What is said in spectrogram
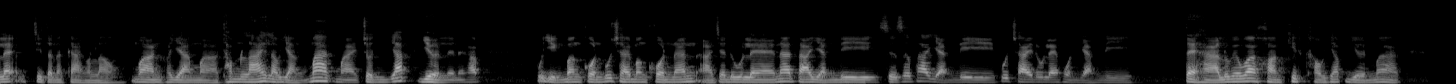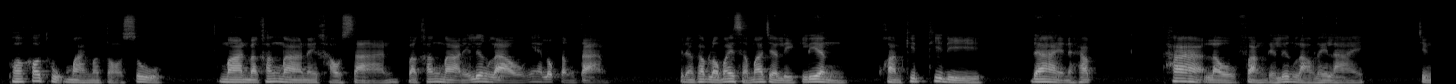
และจินตนาการของเรา มารพยายามมาทำร้ายเราอย่างมากมายจนยับเยินเลยนะครับ ผู้หญิงบางคนผู้ชายบางคนนั้นอาจจะดูแลหน้าตาอย่างดี ซื้อเสื้อผ้าอย่างดี ผู้ชายดูแลหุ่นอย่างดี แต่หารู้ไหมว่าความคิดเขายับเยินมาก เพราะเขาถูกมารมาต่อสู้ มารบางครั้งมาในข่าวสาร บางครั้งมาในเรื่องราวแง่ลบต่างๆนนะครับเราไม่สามารถจะหลีกเลี่ยงความคิดที่ดีได้นะครับ ถ้าเราฟังแต่เรื่องราวร้ายๆ จึง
